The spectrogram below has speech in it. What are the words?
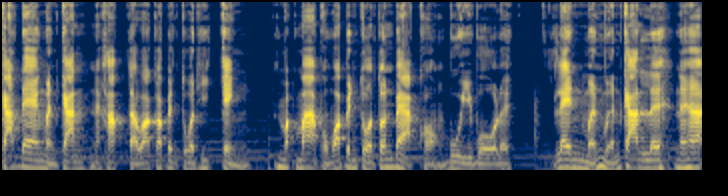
การ์ดแดงเหมือนกันนะครับ แต่ว่าก็เป็นตัวที่เก่งมากๆ ผมว่าเป็นตัวต้นแบบของบูอีโวเลย เล่นเหมือนเหมือนกันเลยนะฮะ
